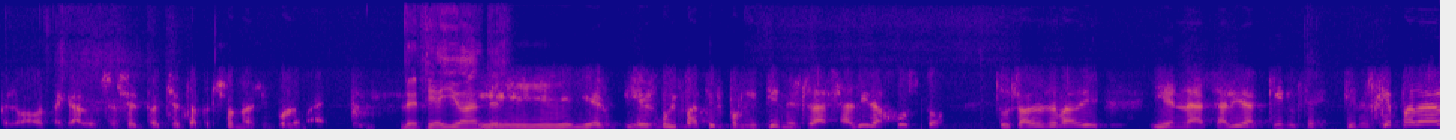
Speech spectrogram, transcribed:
pero ahora te caben 60, 80 personas sin problema. ¿eh? Decía yo antes. Y, y es, y es muy fácil porque tienes la salida justo, tú sales de Madrid y en la salida 15 tienes que parar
